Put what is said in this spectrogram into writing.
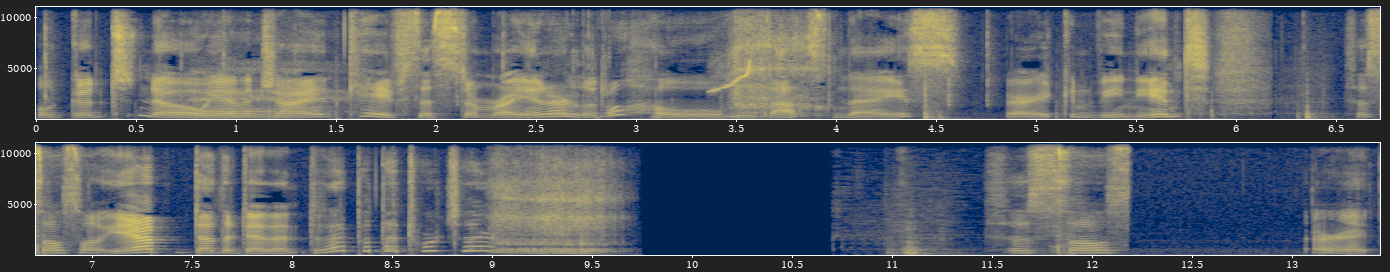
Well, good to know. We have a giant cave system right in our little home. That's nice. Very convenient. Is this also- yep, another dead end. Did I put that torch there? Is this also- Alright.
